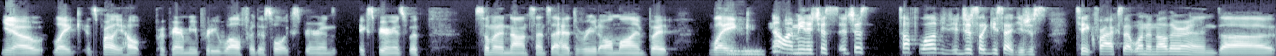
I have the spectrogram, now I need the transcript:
you know. Like it's probably helped prepare me pretty well for this whole experience experience with some of the nonsense I had to read online. But like no, I mean it's just it's just tough love. You just like you said, you just take cracks at one another, and uh,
